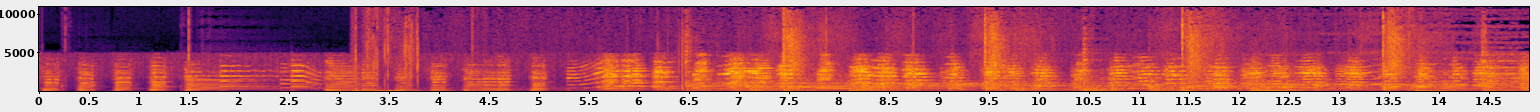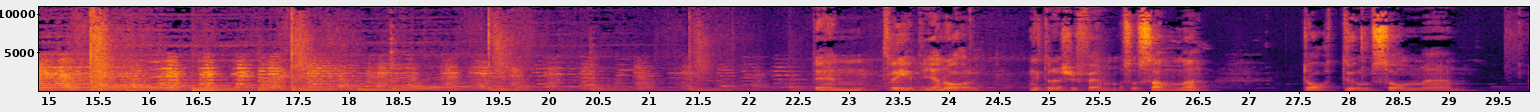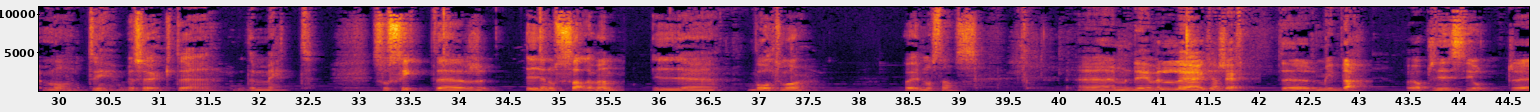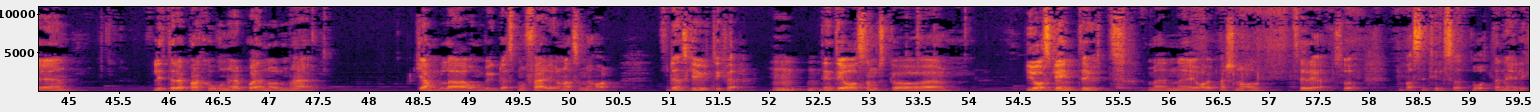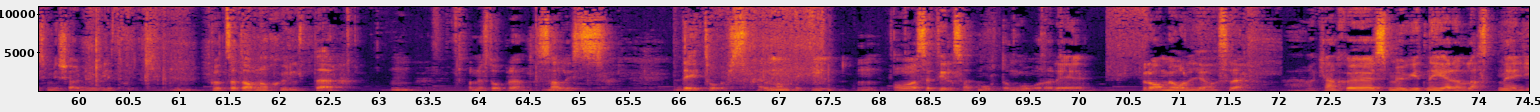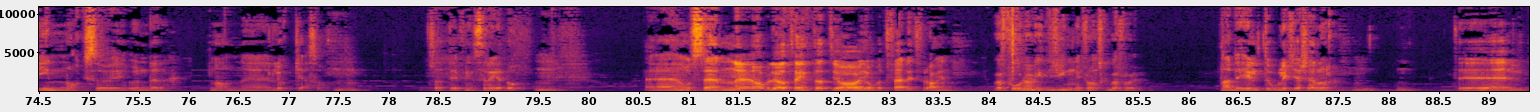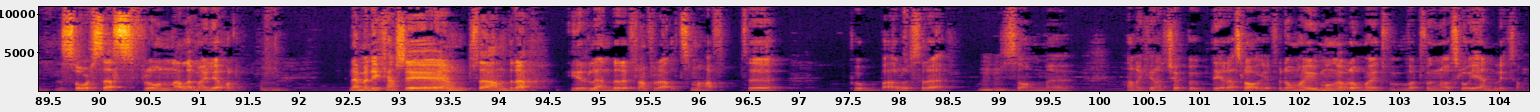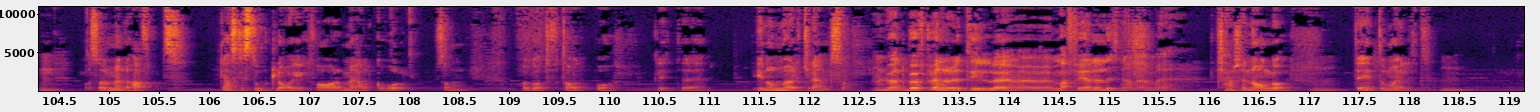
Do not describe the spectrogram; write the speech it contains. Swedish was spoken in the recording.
Den 3 januari 1925, alltså samma datum som eh, Monty besökte The Met, så sitter Ian O'Sullivan i eh, Baltimore. Var är det någonstans? Eh, det är väl eh, kanske eftermiddag. Jag har precis gjort lite reparationer på en av de här gamla ombyggda små färjorna som jag har. För den ska ut ikväll. Det är inte jag som ska... Jag ska inte ut, men jag har ju personal till det. Så bara se till så att båten är liksom i kördugligt skick. Putsat av någon skylt där. Och nu står på den Sullys Day Tours eller någonting. Mm. Och se till så att motorn går och det är bra med olja och sådär. Kanske smugit ner en last med gin också under någon eh, lucka så. Så att det finns redo. Eh, och sen eh, har väl jag tänkt att jag har jobbat färdigt för dagen. Var får du ditt gin ifrån, ska jag bara fråga? Ja, det är lite olika källor. Mm. Det sourcas från alla möjliga håll. Nej men det kanske är så andra irländare framförallt som har haft eh, pubbar och sådär. Som eh, han har kunnat köpa upp deras lager. För de har ju, många av dem har ju varit tvungna att slå igen liksom. Och så har de ändå haft ganska stort lager kvar med alkohol. Som har gått att få tag på lite i någon mörk gräns. Men du har inte behövt vända dig till uh, maffia eller liknande med... Kanske någon gång. Det är inte omöjligt.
